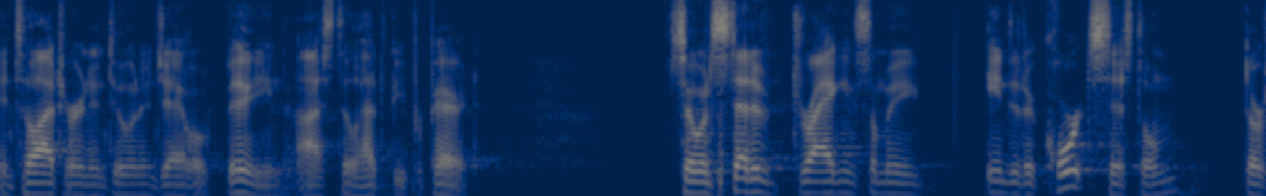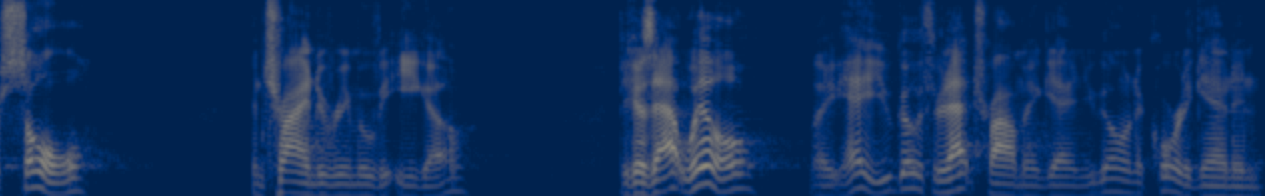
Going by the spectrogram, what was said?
until I turn into an angelic being, I still had to be prepared. So instead of dragging somebody into the court system, their soul, and trying to remove ego, because that will, like, hey, you go through that trauma again, you go into court again, and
